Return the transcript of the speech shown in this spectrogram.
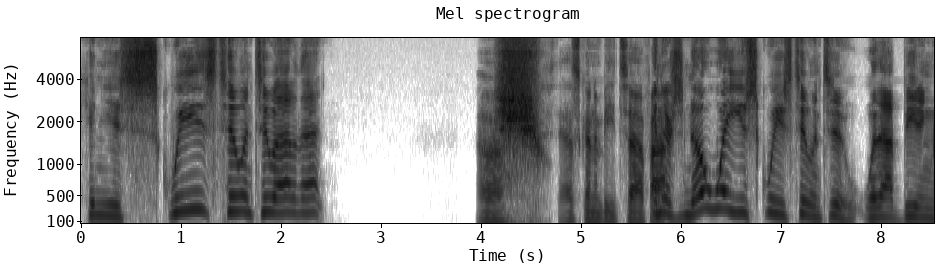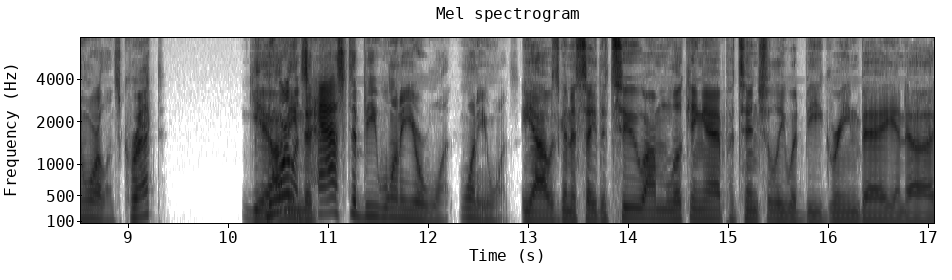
Can you squeeze two and two out of that? Oh, that's going to be tough. And I- there's no way you squeeze two and two without beating New Orleans, correct? Yeah, New I mean, Orleans the, has to be one of your one one of your ones. yeah, I was going to say the two I'm looking at potentially would be Green Bay and uh,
